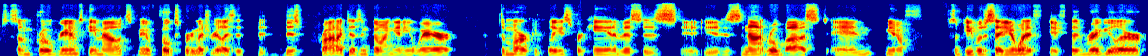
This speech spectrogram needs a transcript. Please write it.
some programs came out. You know, folks pretty much realized that th- this product isn't going anywhere. The marketplace for cannabis is is not robust, and you know, some people just said, you know what, if, if the regular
